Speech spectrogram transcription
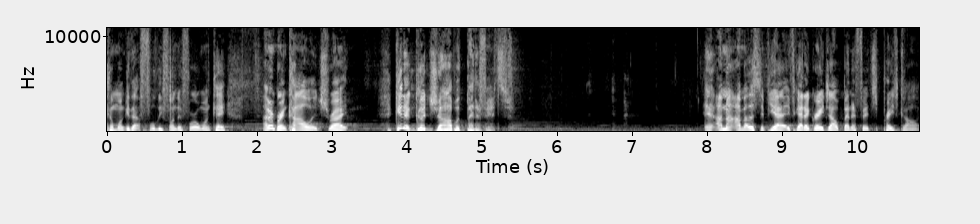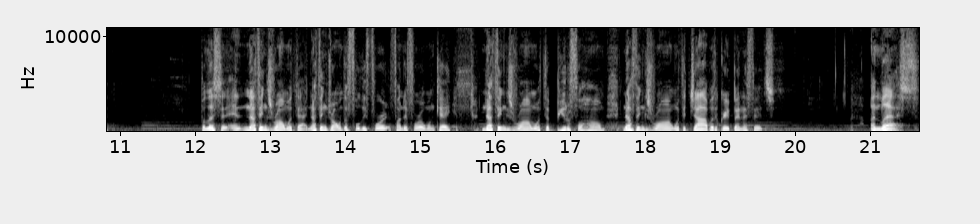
Come on, get that fully funded 401k. I remember in college, right? Get a good job with benefits. And I'm not, I'm not listen, if you, if you got a great job with benefits, praise God. But listen, and nothing's wrong with that. Nothing's wrong with a fully funded 401k. Nothing's wrong with a beautiful home. Nothing's wrong with a job with great benefits unless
